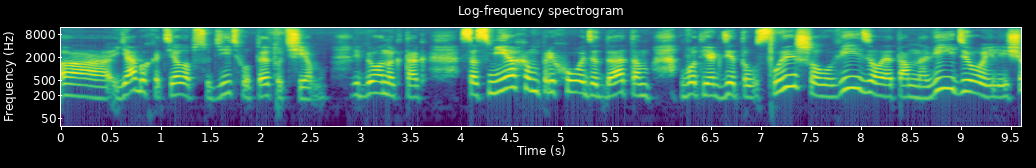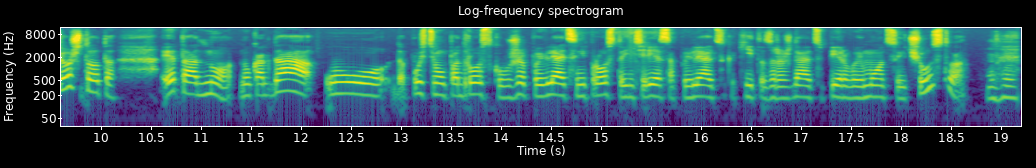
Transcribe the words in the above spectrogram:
э, «я бы хотел обсудить вот эту тему». Ребенок так со смехом приходит, да, там «вот я где-то услышал, увидел, я там на видео» или еще что-то. Это одно. Но когда у, допустим, у подростка уже появляется не просто интерес, а появляются какие-то, зарождаются первые эмоции и чувства, угу.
